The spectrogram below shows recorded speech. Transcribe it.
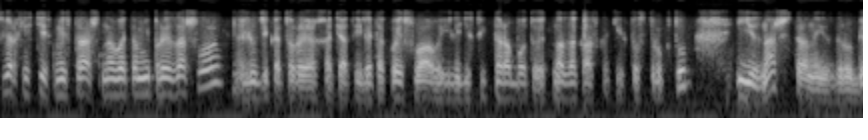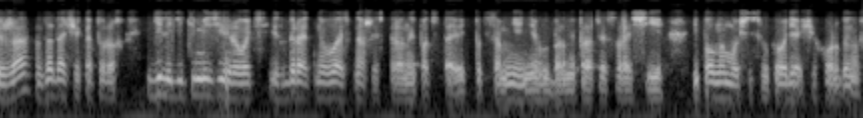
сверхъестественного и страшного в этом не произошло. Люди, которые хотят или такой славы, или действительно работают на заказ каких-то структур, и из нашей страны, и из-за рубежа, задача которых делегитимизировать избирательную власть нашей страны, подставить под сомнение выборный процесс в России и полномочность руководящих органов.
